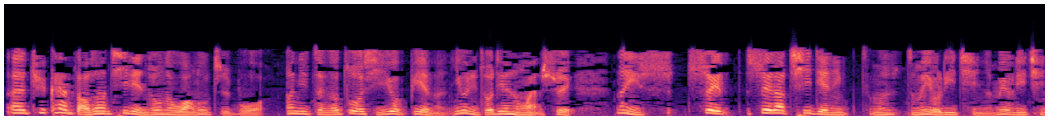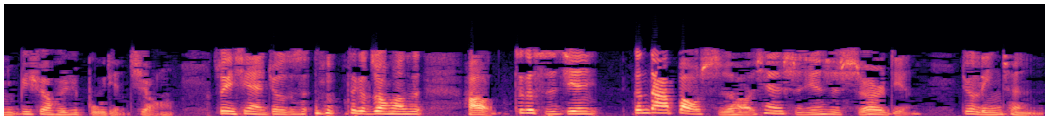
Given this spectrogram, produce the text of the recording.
呃，去看早上七点钟的网络直播，那你整个作息又变了，因为你昨天很晚睡。那你睡睡睡到七点，你怎么怎么有力气呢？没有力气，你必须要回去补一点觉啊。所以现在就是 这个状况是，好，这个时间跟大家报时哈，现在时间是十二点，就凌晨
